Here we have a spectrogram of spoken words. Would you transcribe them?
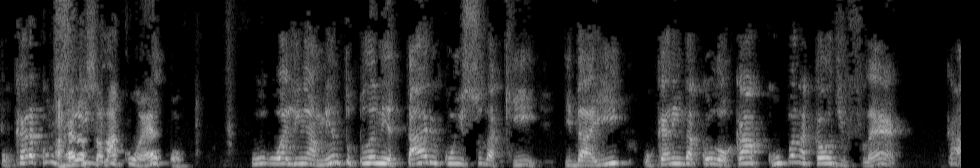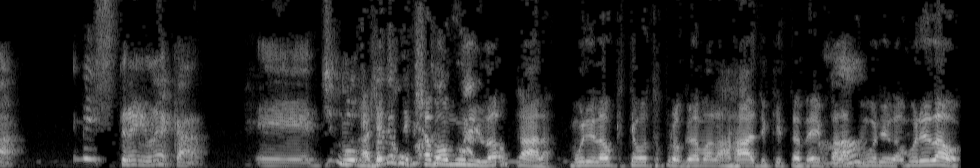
o cara conseguiu. relacionar com Apple. O, o alinhamento planetário com isso daqui. E daí o cara ainda colocar a culpa na Cloudflare. Cara, é meio estranho, né, cara? É, de novo, a gente tem que chamar o Murilão, cara. Murilão, que tem outro programa na rádio aqui também, falar pro Murilão. Murilão,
